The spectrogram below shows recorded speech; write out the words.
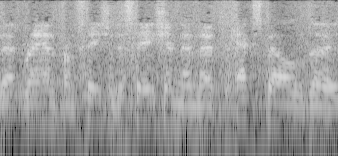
that ran from station to station and that expelled uh,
